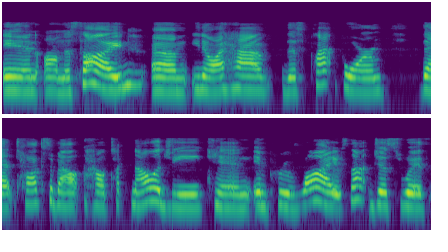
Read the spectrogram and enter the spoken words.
And on the side, um, you know, I have this platform that talks about how technology can improve lives, not just with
